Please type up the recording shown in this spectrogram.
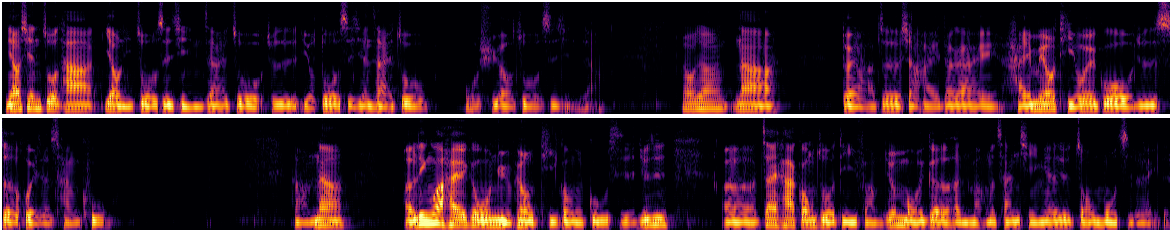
你要先做他要你做的事情，再做，就是有多少时间再做我需要做的事情，这样。”然后我想，那对啦，这个小孩大概还没有体会过就是社会的残酷。好，那呃，另外还有一个我女朋友提供的故事，就是。呃，在她工作的地方，就某一个很忙的餐期，应该是周末之类的。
